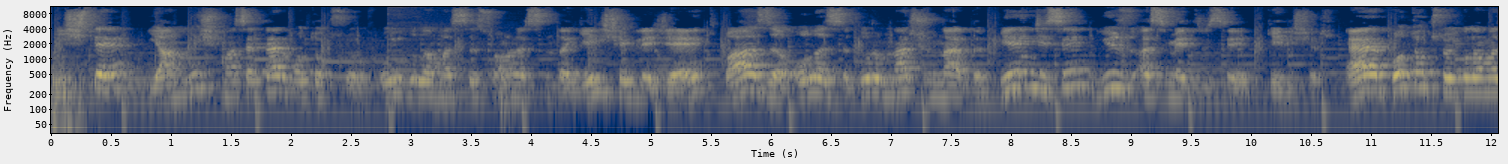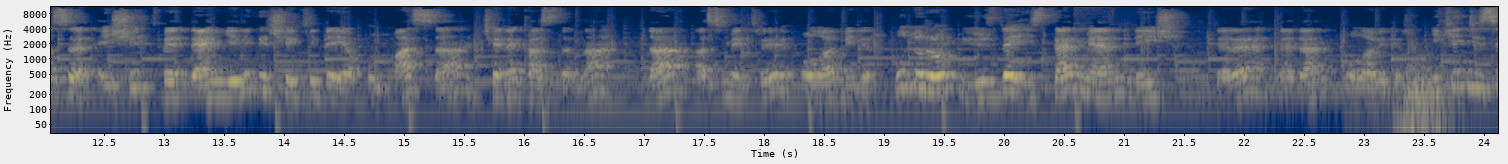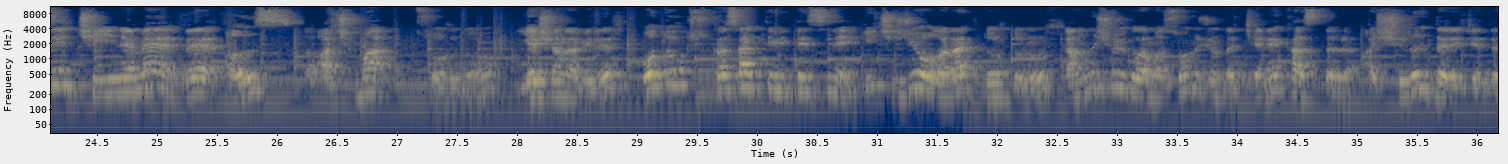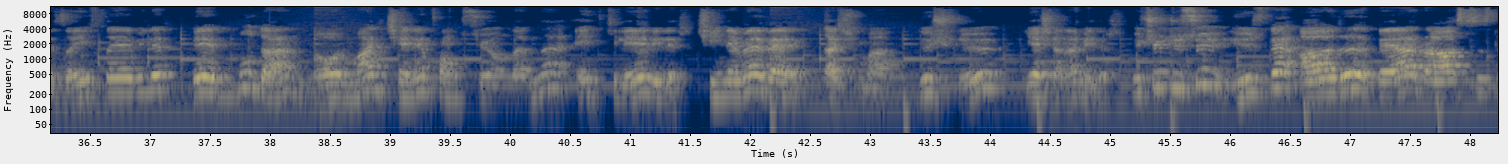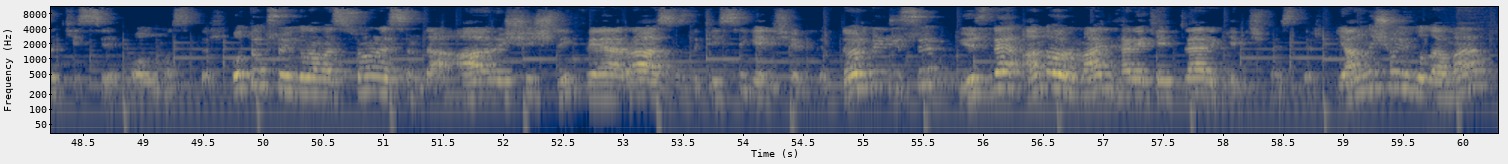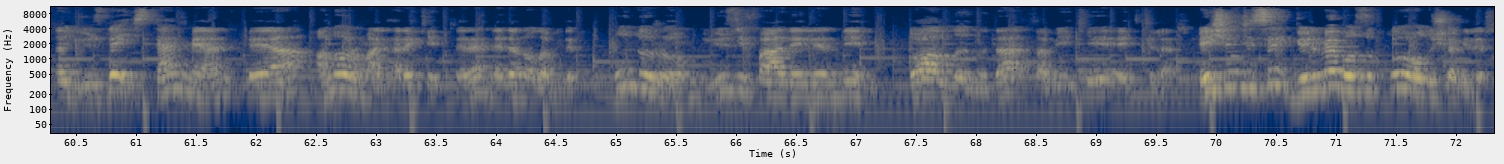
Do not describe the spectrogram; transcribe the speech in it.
İşte yanlış maseter botoksu uygulaması sonrasında gelişebilecek bazı olası durumlar şunlardır. Birincisi yüz asimetrisi gelişir. Eğer botoks uygulaması eşit ve dengeli bir şekilde yapılmazsa çene kaslarına da asimetri olabilir. Bu durum yüzde istenmeyen ilerleyen değişik değişikliklere neden olabilir. İkincisi çiğneme ve ağız açma sorunu yaşanabilir. Botoks kas aktivitesini geçici olarak durdurur. Yanlış uygulama sonucunda çene kasları aşırı derecede zayıflayabilir ve bu da normal çene fonksiyonlarını etkileyebilir. Çiğneme ve açma güçlüğü yaşanabilir. Üçüncüsü yüzde ağrı veya rahatsızlık hissi olmasıdır. Botoks uygulaması sonrasında ağrı, şişlik veya rahatsızlık hissi gelişebilir. Dördüncüsü yüzde anormal hareketler gelişmesidir. Yanlış uygulama yüzde istenmeyen veya anormal hareketlere neden olabilir. Bu durum yüz ifadelerinin doğallığını da tabii ki etkiler. Beşincisi gülme bozukluğu oluşabilir.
